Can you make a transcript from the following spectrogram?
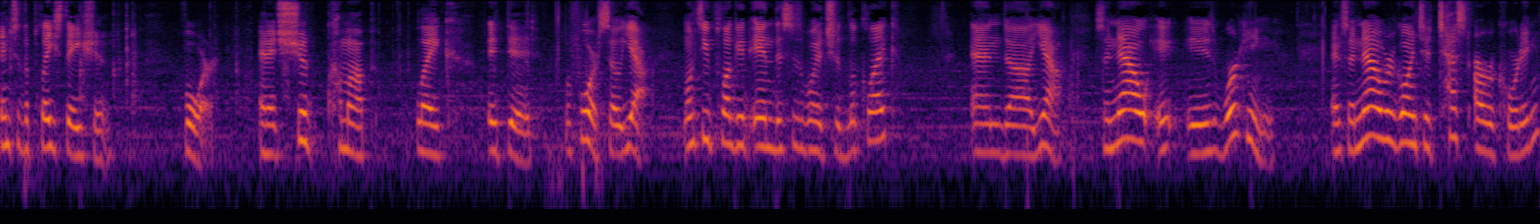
into the PlayStation 4, and it should come up like it did before. So, yeah, once you plug it in, this is what it should look like. And uh, yeah, so now it is working. And so now we're going to test our recording.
